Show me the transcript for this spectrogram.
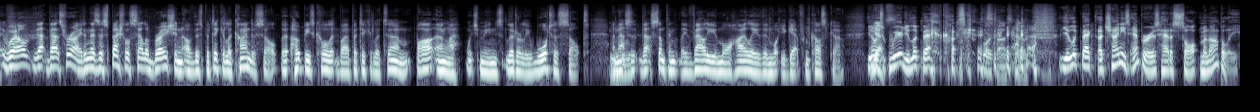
it. Well, that, that's right. And there's a special celebration of this particular kind of salt that Hopis call it by a particular term, ba'unga, which means literally water salt. And that's that's something that they value more highly than what you get from Costco. You know, Yes. it's weird. You look back, Costco. Poor Costco. you look back. Uh, Chinese emperors had a salt monopoly,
